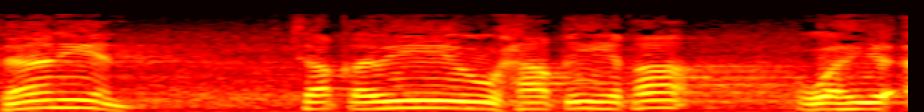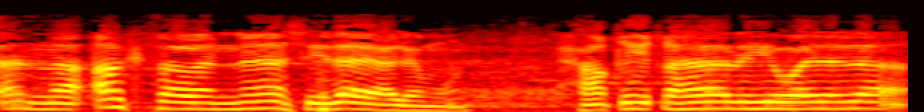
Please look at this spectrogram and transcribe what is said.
ثانيا تقرير حقيقة وهي أن أكثر الناس لا يعلمون. حقيقة هذه ولا لا؟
